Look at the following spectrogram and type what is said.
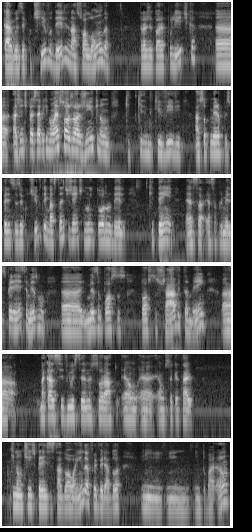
cargo executivo dele, na sua longa trajetória política. Uh, a gente percebe que não é só Jorginho que, não, que, que, que vive a sua primeira experiência executiva, tem bastante gente no entorno dele que tem essa, essa primeira experiência, mesmo, uh, mesmo postos postos-chave também. Uh, na Casa Civil, Estênio Sorato é um, é, é, um secretário que não tinha experiência estadual ainda, ele foi vereador em, em, em Tubarão.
